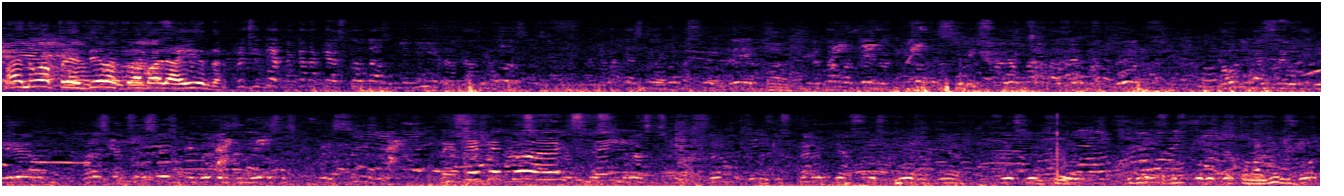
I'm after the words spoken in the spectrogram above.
mas não aprenderam a trabalhar ainda. Presidente, aquela questão das meninas, das moças, aquela questão do seu eu estava vendo aqui, o senhor vai fazer uma conta, de onde vai sair o dinheiro, parece que é 16 milhões de moças que precisam. Você vetou antes, hein? Espero que a sua esposa tenha feito o que eu poder cuidado.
